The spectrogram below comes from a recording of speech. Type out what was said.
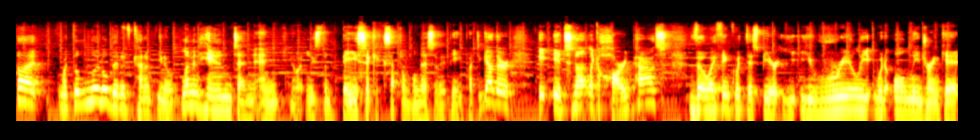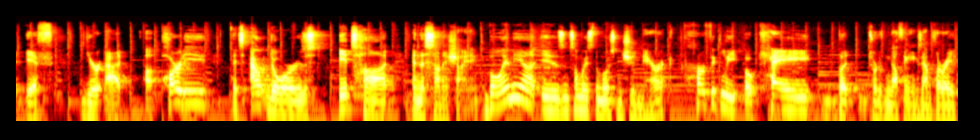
But with the little bit of kind of, you know, lemon hint and, and you know, at least the basic acceptableness of it being put together, it, it's not like a hard pass. Though I think with this beer, you, you really would only drink it if you're at a party that's outdoors it's hot, and the sun is shining. Bohemia is in some ways the most generic, perfectly okay, but sort of nothing exemplary.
